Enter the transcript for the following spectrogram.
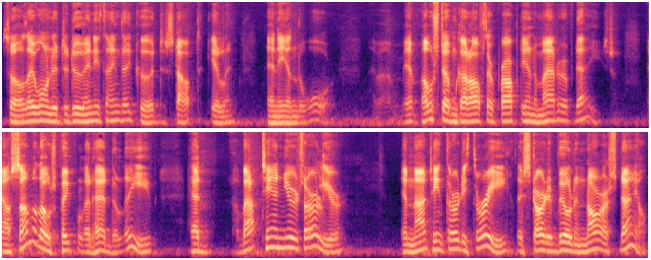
So they wanted to do anything they could to stop the killing and end the war. Uh, most of them got off their property in a matter of days. Now, some of those people that had to leave had about 10 years earlier, in 1933, they started building Norris Dam.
